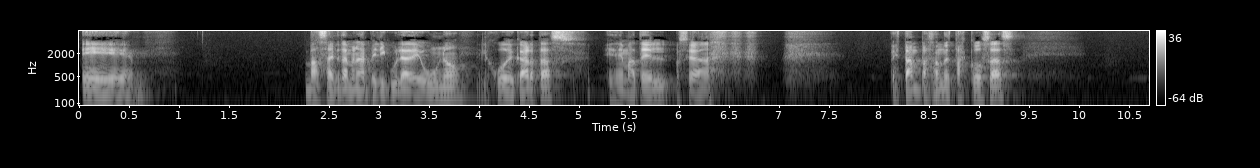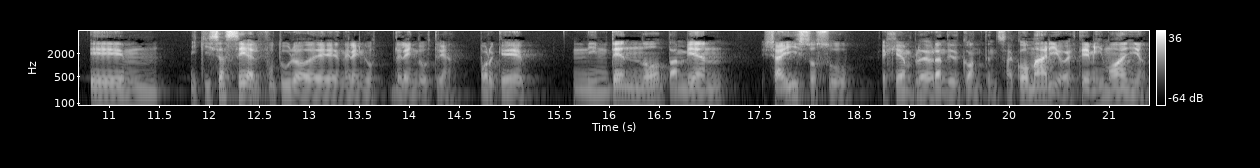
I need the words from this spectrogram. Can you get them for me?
Eh, va a salir también una película de Uno, el juego de cartas, es de Mattel, o sea, están pasando estas cosas. Eh, y quizás sea el futuro de, de la industria, porque Nintendo también ya hizo su ejemplo de branded content, sacó Mario este mismo año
